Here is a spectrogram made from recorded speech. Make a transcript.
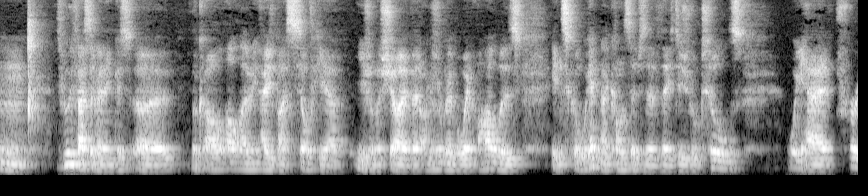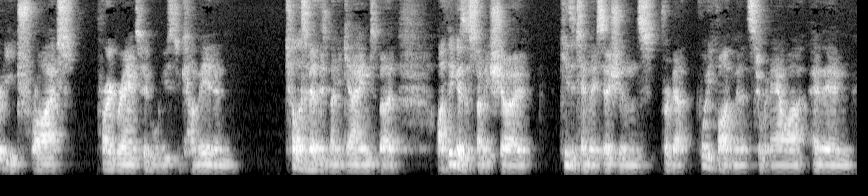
mm. It's really fascinating because, uh, look, I'll, I'll, only age myself here, usually on the show, but I just remember when I was in school, we had no concepts of these digital tools. We had pretty trite programs. People used to come in and tell us about these money games, but I think as the studies show, kids attend these sessions for about 45 minutes to an hour, and then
